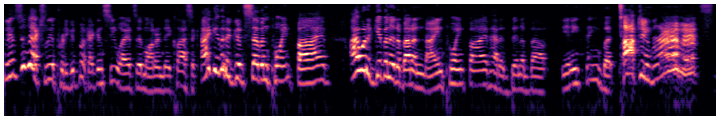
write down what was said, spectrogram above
this is actually a pretty good book. I can see why it's a modern day classic. I give it a good 7.5. I would have given it about a 9.5 had it been about anything but talking rabbits.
